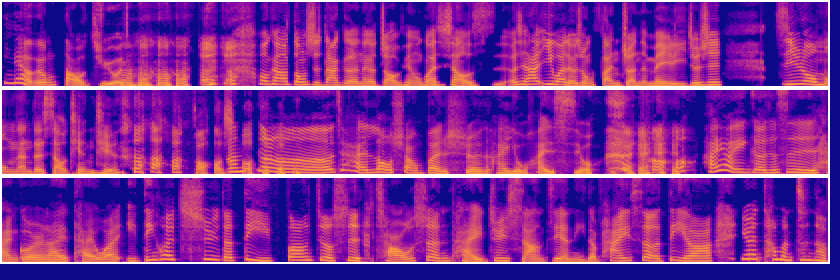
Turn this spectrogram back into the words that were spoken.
应该有用道具。我 我看到东石大哥的那个照片，我快笑死，而且他意外的有一种反转的魅力，就是。肌肉猛男的小甜甜，超好笑的，真的，而且还露上半身，哎呦害羞。还有一个就是韩国人来台湾一定会去的地方，就是朝圣台剧《想见你》的拍摄地啦，因为他们真的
